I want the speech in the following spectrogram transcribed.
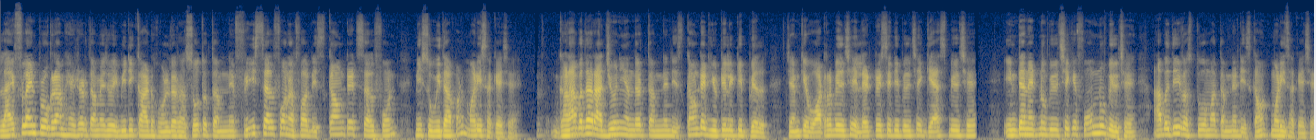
લાઇફલાઇન પ્રોગ્રામ હેઠળ તમે જો ઈબીડી કાર્ડ હોલ્ડર હશો તો તમને ફ્રી સેલફોન અથવા ડિસ્કાઉન્ટેડ સેલફોનની સુવિધા પણ મળી શકે છે. ઘણા બધા રાજ્યોની અંદર તમને ડિસ્કાઉન્ટેડ યુટિલિટી બિલ જેમ કે વોટર બિલ છે ઇલેક્ટ્રિસિટી બિલ છે ગેસ બિલ છે ઇન્ટરનેટનું બિલ છે કે ફોનનું બિલ છે, આ બધી વસ્તુઓમાં તમને ડિસ્કાઉન્ટ મળી શકે છે.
